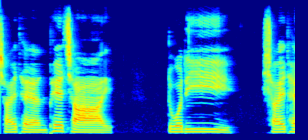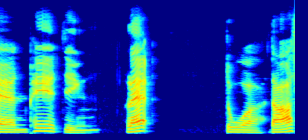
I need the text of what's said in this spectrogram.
ใช้แทนเพศชาย ตัวดี ใช้แทนเพศหญิง และตัว das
